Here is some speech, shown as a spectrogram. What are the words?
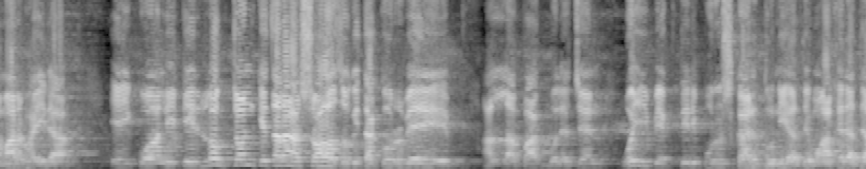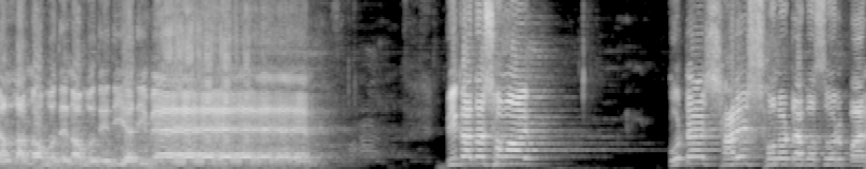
আমার ভাইরা, এই কোয়ালিটির লোকজনকে যারা সহযোগিতা করবে আল্লাহ পাক বলেছেন, ওই ব্যক্তির পুরস্কার দুনিয়াতে এবং আখেরাতে আল্লাহ নগদে নগদে দিয়ে দিবেন। বিগত সময় গোটা সাড়ে ষোলোটা বছর পার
